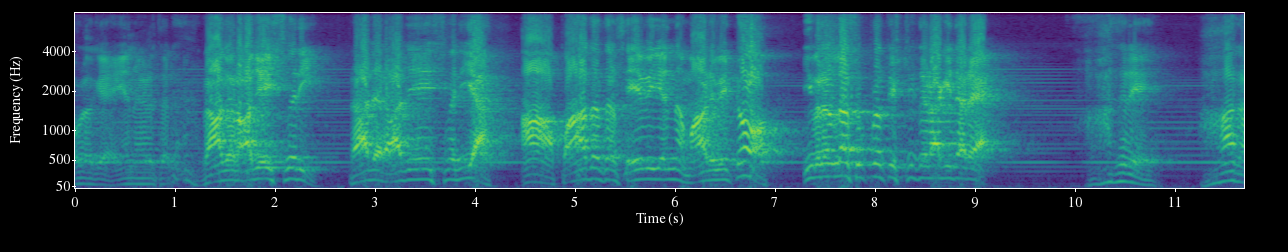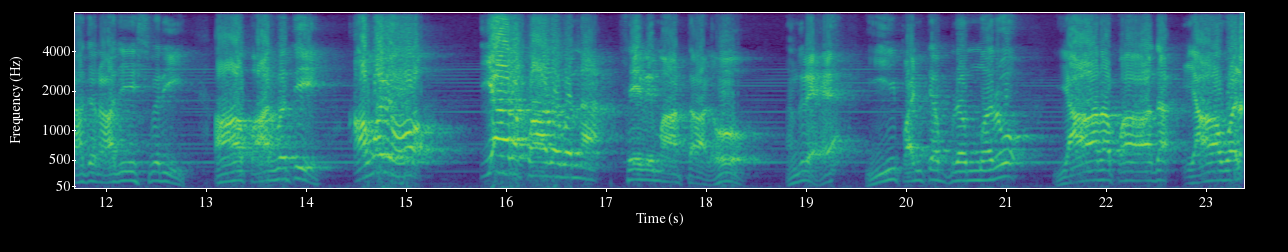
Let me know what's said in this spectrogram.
ಅವಳಿಗೆ ಏನು ಹೇಳ್ತಾರೆ? ರಾಜರಾಜೇಶ್ವರಿ, ರಾಜರಾಜೇಶ್ವರಿಯ ಆ ಪಾದದ ಸೇವೆಯನ್ನು ಮಾಡಿಬಿಟ್ಟು ಇವರೆಲ್ಲ ಸುಪ್ರತಿಷ್ಠಿತರಾಗಿದ್ದಾರೆ. ಆದರೆ ಆ ರಾಜರಾಜೇಶ್ವರಿ, ಆ ಪಾರ್ವತಿ, ಅವಳು ಯಾರ ಪಾದವನ್ನು ಸೇವೆ ಮಾಡ್ತಾಳೋ? ಅಂದರೆ ಈ ಪಂಚಬ್ರಹ್ಮರು ಯಾರ ಪಾದ, ಯಾವಳ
